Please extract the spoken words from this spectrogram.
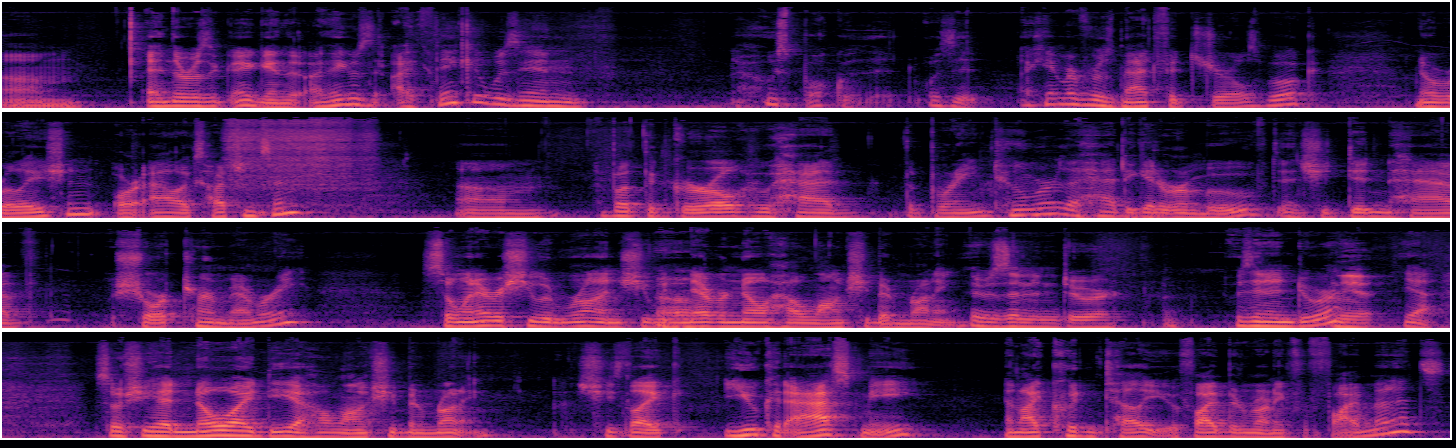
Um, and there was again, I think it was, I think it was in whose book was it? Was it? I can't remember. It was Matt Fitzgerald's book, No Relation, or Alex Hutchinson, um, about the girl who had the brain tumor that had to get it removed, and she didn't have short-term memory. So whenever she would run, she would Oh. never know how long she'd been running. It was an endure. It was an endure? Yeah. Yeah. So she had no idea how long she'd been running. She's like, you could ask me, and I couldn't tell you if I'd been running for five minutes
